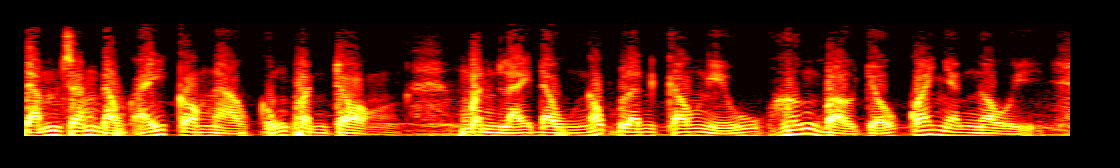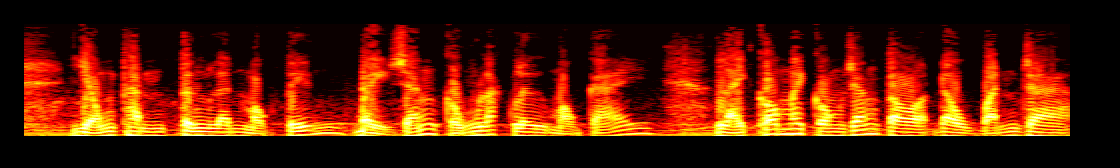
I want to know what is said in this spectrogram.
Đám rắn độc ấy con nào cũng khoanh tròn. Mình lại đầu ngóc lên cao nghịu Hướng vào chỗ quái nhân ngồi. Giọng thanh tưng lên một tiếng, Bầy rắn cũng lắc lư một cái. Lại có mấy con rắn to đầu bảnh ra,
